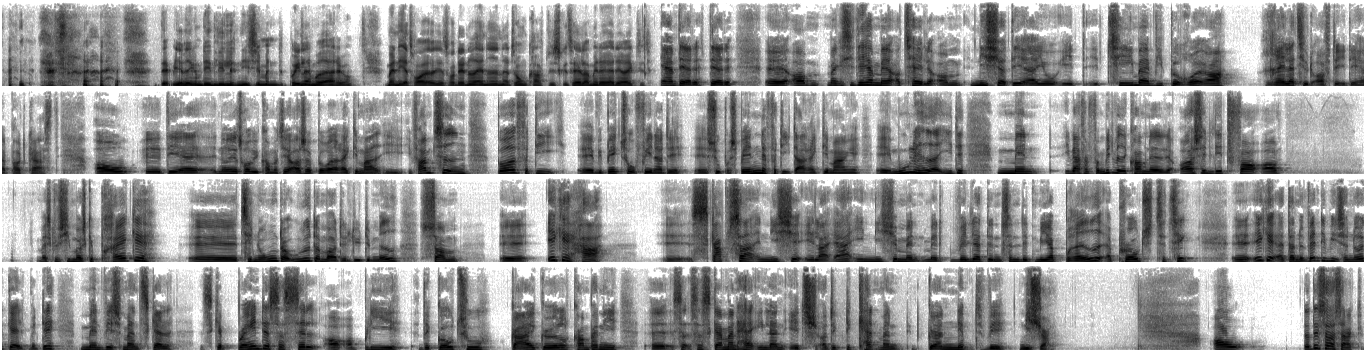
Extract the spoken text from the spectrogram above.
jeg ved ikke, om det er en lille niche, men på en eller anden måde er det jo. Men jeg tror, jeg tror det er noget andet end atomkraft, vi skal tale om i dag. Er det rigtigt? Ja, det er det. det, er det. Øh, og man kan sige, det her med at tale om nischer, det er jo et, et tema, vi berører relativt ofte i det her podcast. Og øh, det er noget, jeg tror, vi kommer til også at berøre rigtig meget i, i fremtiden. Både fordi øh, vi begge to finder det øh, super spændende, fordi der er rigtig mange øh, muligheder i det, men i hvert fald for mit vedkommende er det også lidt for at, hvad skal vi sige, måske prikke øh, til nogen derude, der måtte lytte med, som øh, ikke har øh, skabt sig en niche, eller er en niche, men, men vælger den sådan lidt mere brede approach til ting. Øh, ikke at der nødvendigvis er noget galt med det, men hvis man skal, skal brande sig selv og, og blive the go-to guy, girl, company, øh, så, så skal man have en eller anden edge, og det, det kan man gøre nemt ved nischer. Og når det så er sagt,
